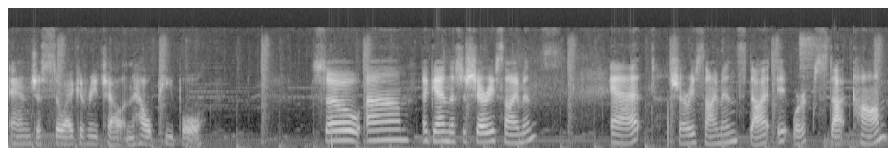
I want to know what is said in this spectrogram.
and just so I could reach out and help people. So, um, again, this is Sherry Simons at sherrysimons.itworks.com.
